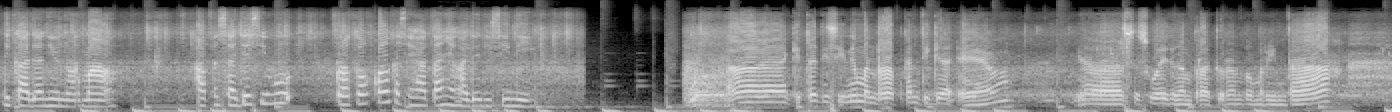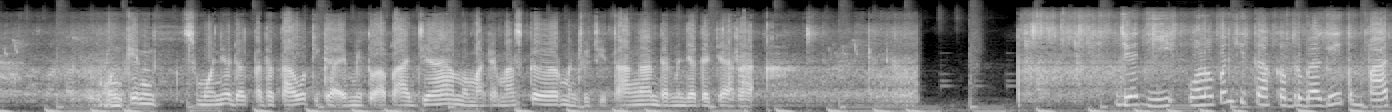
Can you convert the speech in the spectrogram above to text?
di keadaan new normal. Apa saja sih, Bu, protokol kesehatan yang ada di sini? Eh, kita di sini menerapkan 3M ya sesuai dengan peraturan pemerintah. Mungkin semuanya udah pada tahu 3M itu apa aja, memakai masker, mencuci tangan dan menjaga jarak. Jadi, walaupun kita ke berbagai tempat,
